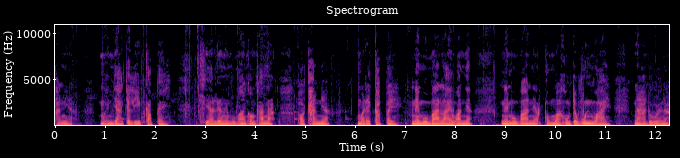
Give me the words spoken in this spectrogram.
ท่านเนี่ยเหมือนอยากจะรีบกลับไป เคลียร์เรื่องในหมู่บ้านของท่านนะเพราะท่านเนี่ยไม่ได้กลับไปในหมู่บ้านหลายวันเนี่ย ในหมู่บ้านเนี่ย ผมว่าคงจะวุ่นวายน่าดูเลยนะ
